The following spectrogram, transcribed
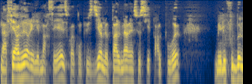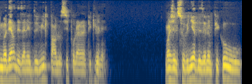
la ferveur et les Marseillaises, quoi qu'on puisse dire, le palmarès aussi parle pour eux, mais le football moderne des années 2000 parle aussi pour l'Olympique Lyonnais. Moi, j'ai le souvenir des Olympicos où,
